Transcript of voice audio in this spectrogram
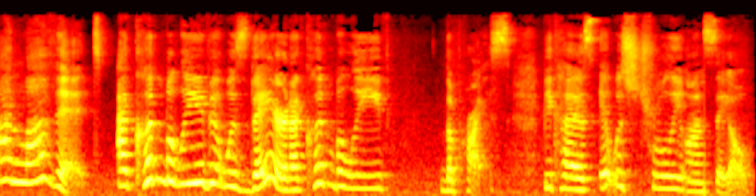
I love it. I couldn't believe it was there and I couldn't believe the price because it was truly on sale.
